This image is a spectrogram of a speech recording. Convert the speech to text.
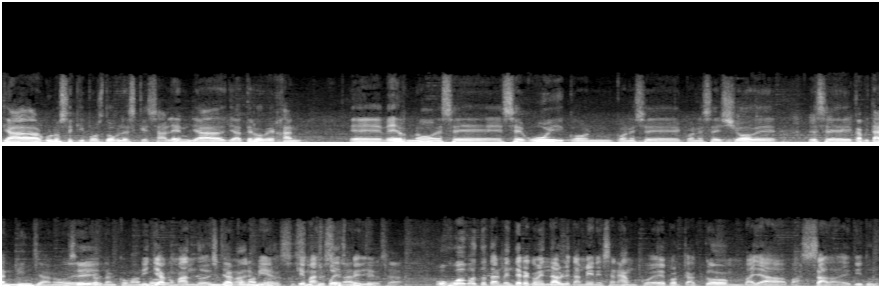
ya algunos equipos dobles que salen ya, ya te lo dejan eh, ver, ¿no? Ese, ese GUI con, con, ese, con ese show de ese Capitán Ninja, ¿no? De Sí, Capitán Comando. Ninja Comando, es Ninja que, madre Comando, mía, es- es ¿qué más puedes pedir? o sea, Un juego totalmente recomendable también ese Namco, ¿eh? por Capcom, vaya pasada de título.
